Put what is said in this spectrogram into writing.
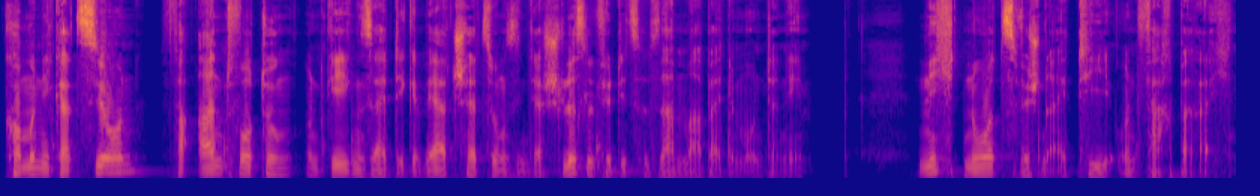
Kommunikation, Verantwortung und gegenseitige Wertschätzung sind der Schlüssel für die Zusammenarbeit im Unternehmen. Nicht nur zwischen IT und Fachbereichen.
